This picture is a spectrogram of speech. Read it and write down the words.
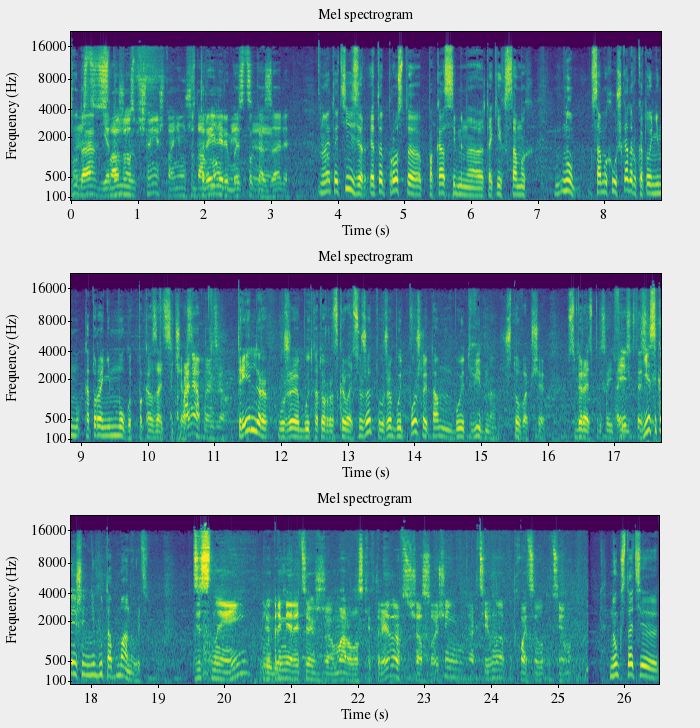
Ну То да, есть я сложилось думаю, впечатление, что они уже В давно трейлере бы вместе... это показали. Но это тизер, это просто показ именно таких самых, ну, самых лучших кадров, которые они, которые они могут показать Это сейчас. понятное дело. Трейлер уже будет, который раскрывает сюжет, уже будет позже, и там будет видно, что вообще собирается происходить. А есть, кстати, Если, конечно, не будут обманывать. Дисней на примере тех же марвеловских трейлеров сейчас очень активно подхватил эту тему. Ну, кстати,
